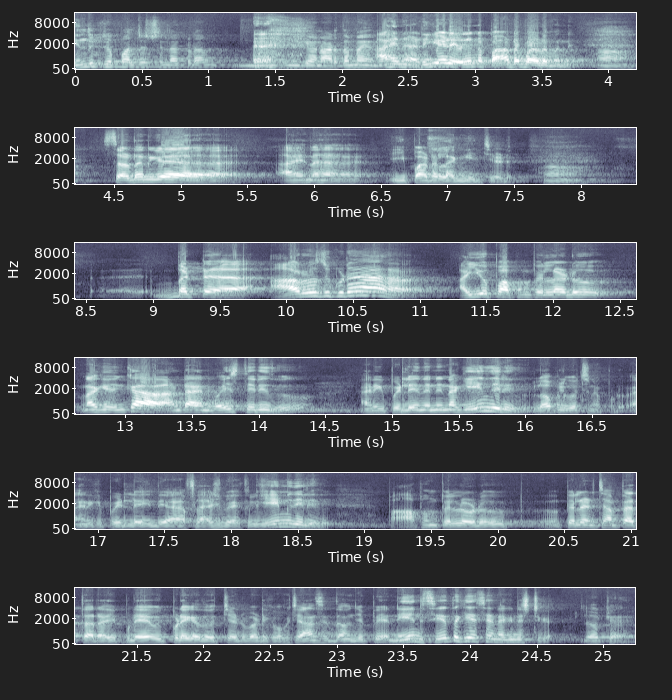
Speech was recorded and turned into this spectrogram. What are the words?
ఎందుకు చెప్పాల్సి వచ్చింది అక్కడ? మీకు ఏమైనా అర్థమైంది? ఆయన అడిగాడు ఏదైనా పాట పాడమని. సడన్గా ఆయన ఈ పాట లంఘించాడు. బట్ ఆ రోజు కూడా అయ్యో పాపం పిల్లాడు నాకు ఇంకా అంటే ఆయన వయసు తెలియదు ఆయనకి పెళ్ళైందని నాకు ఏం తెలియదు లోపలికి వచ్చినప్పుడు. ఆయనకి పెళ్ళైంది ఆ ఫ్లాష్ బ్యాక్లు ఏమీ తెలియదు పాపం పిల్లోడు పిల్లని చంపేస్తారా? ఇప్పుడే ఇప్పుడే కదా వచ్చాడు వాడికి ఒక ఛాన్స్ ఇద్దామని చెప్పి నేను సీతకేసాను అగ్నిస్ట్గా. ఓకే.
